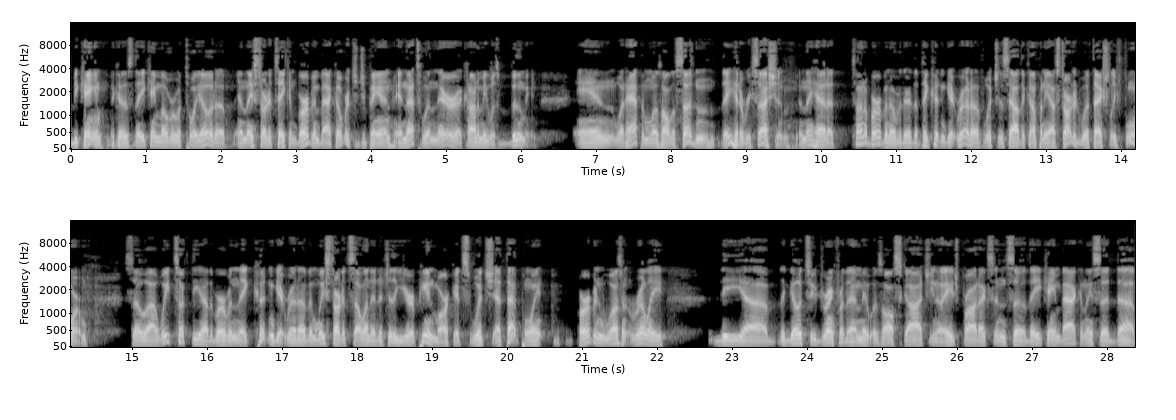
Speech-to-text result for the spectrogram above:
became because they came over with Toyota and they started taking bourbon back over to Japan, and that's when their economy was booming. And what happened was all of a sudden they hit a recession and they had a ton of bourbon over there that they couldn't get rid of, which is how the company I started with actually formed. So uh, we took the uh, the bourbon they couldn't get rid of and we started selling it into the European markets, which at that point bourbon wasn't really the uh, the go to drink for them. It was all Scotch, you know, aged products, and so they came back and they said, uh,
